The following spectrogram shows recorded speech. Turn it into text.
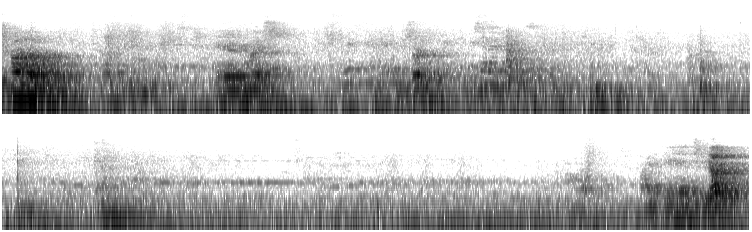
return unto and rest. Sir. And yep.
